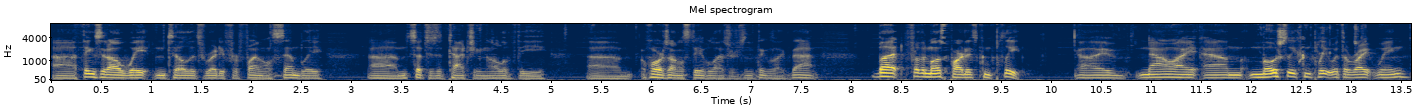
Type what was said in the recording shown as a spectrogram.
Uh, things that I'll wait until it's ready for final assembly, um, such as attaching all of the um, horizontal stabilizers and things like that but for the most part it's complete. I now I am mostly complete with the right wing.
